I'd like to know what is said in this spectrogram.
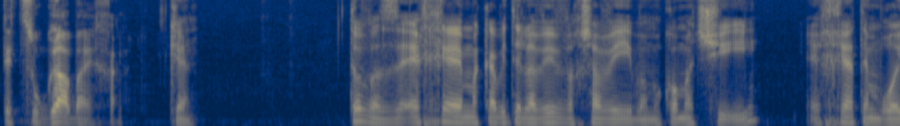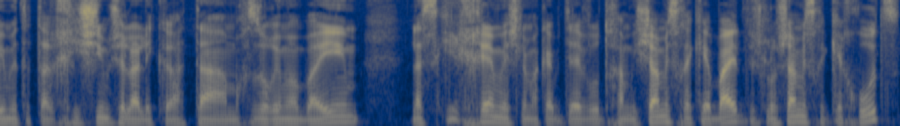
תצוגה בהיכל. כן. טוב, אז איך אה, מכבי תל אביב עכשיו היא במקום התשיעי? איך אתם רואים את התרחישים שלה לקראת המחזורים הבאים? להזכירכם, יש למכבי תל אביב עוד חמישה משחקי בית ושלושה משחקי חוץ,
